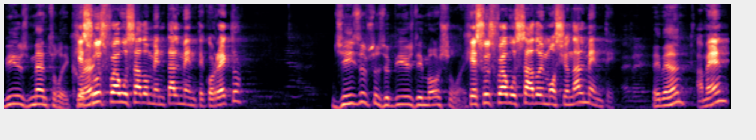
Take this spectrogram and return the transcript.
abused mentally, correct? Jesús fue abusado mentalmente, ¿correcto? Jesus was abused emotionally. Jesús fue abusado emocionalmente. Amen? Amén.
